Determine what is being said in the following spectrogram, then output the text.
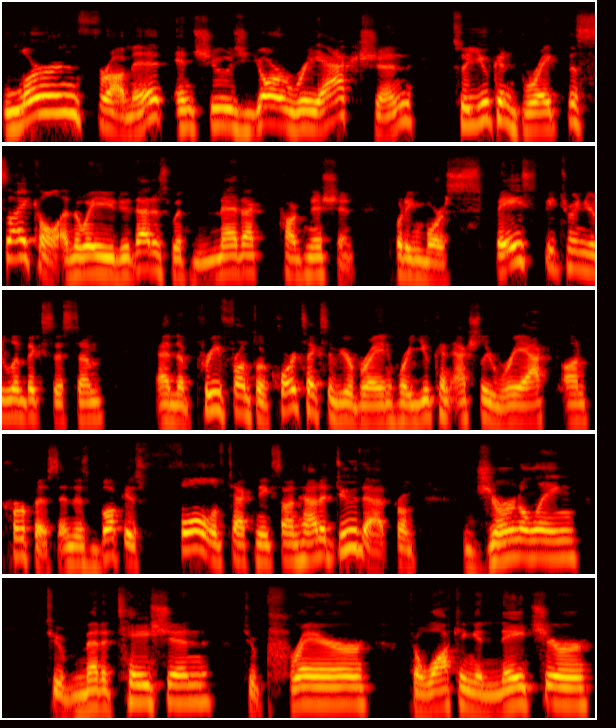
learn from it and choose your reaction so you can break the cycle. And the way you do that is with metacognition, putting more space between your limbic system and the prefrontal cortex of your brain where you can actually react on purpose. And this book is full of techniques on how to do that from journaling to meditation to prayer to walking in nature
